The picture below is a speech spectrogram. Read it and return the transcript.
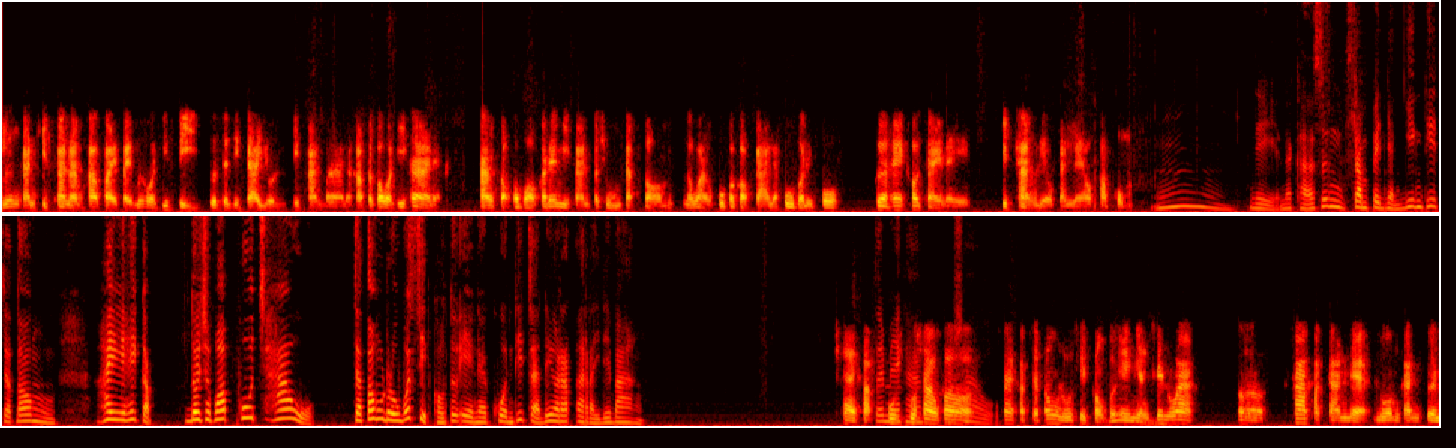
เรื่องการคิดค่าน้ำค่าไฟไปเมื่อวันที่ 4 พฤศจิกายนที่ผ่านมานะครับ แล้วก็วันที่ 5 เนี่ย ทางสคบก็ได้มีการประชุมซักซ้อมระหว่างผู้ประกอบการและผู้บริโภค เพื่อให้เข้าใจใน กันแล้วครับผมอืมนี่นะคะ ซึ่งจำเป็นอย่างยิ่งที่จะต้องให้ให้กับโดยเฉพาะผู้เช่าจะต้องรู้ว่าสิทธิ์ของตัวเองอะควรที่จะได้รับอะไรได้บ้าง ใช่ครับใช่ไหมผู้คะผู้เช่าก็ผู้เช่าใช่ครับจะต้องรู้สิทธิ์ของตัวเองอืมอย่างเช่นว่าเอ่อค่าประกันเนี่ยรวมกันเกิน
